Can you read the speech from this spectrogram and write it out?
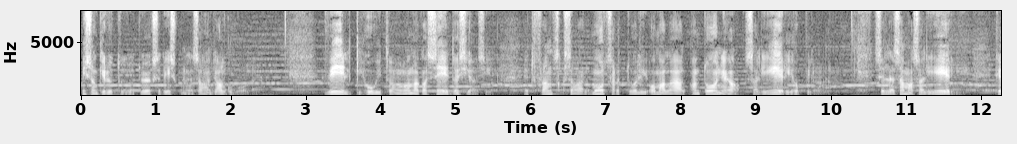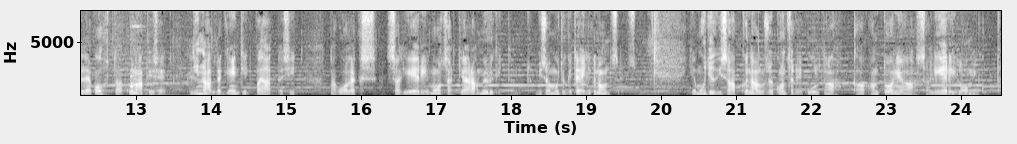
mis on kirjutatud üheksateistkümnenda sajandi algupoolel. veelgi huvitavam on aga see tõsiasi, et Franz Xaver Mozart oli omal ajal Antonio Salieri õpilane. sellesama Salieri kelle kohta kunagised linnalegendid pajatasid, nagu oleks Salieri Mozarti ära mürgitanud, mis on muidugi täielik nonsenss. ja muidugi saab kõnealuse kontserdil kuulda ka Antonio Salieri loomingut,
